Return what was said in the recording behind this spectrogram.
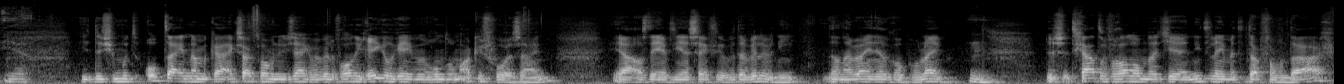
Ja. dus je moet op tijd naar elkaar, exact wat we nu zeggen. We willen vooral die regelgeving rondom accu's voor zijn. Ja, als DFDS zegt dat willen we niet, dan hebben wij een heel groot probleem. Hmm. Dus het gaat er vooral om dat je niet alleen met de dag van vandaag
